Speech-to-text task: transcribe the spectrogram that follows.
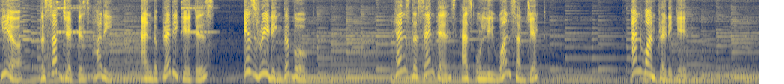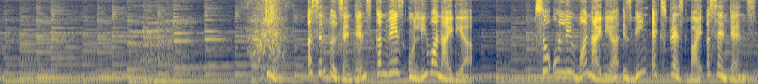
Here, the subject is Hari and the predicate is is reading the book. Hence, the sentence has only one subject and one predicate. Two, a simple sentence conveys only one idea. So only one idea is being expressed by a sentence.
